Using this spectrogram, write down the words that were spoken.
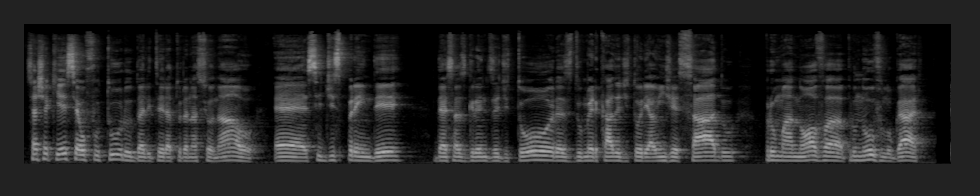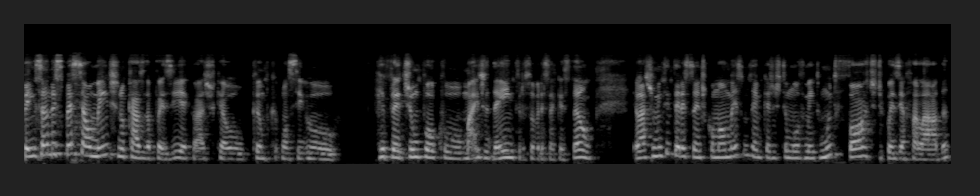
Você acha que esse é o futuro da literatura nacional? É se desprender dessas grandes editoras, do mercado editorial engessado, para uma nova, para um novo lugar? Pensando especialmente no caso da poesia, que eu acho que é o campo que eu consigo refletir um pouco mais de dentro sobre essa questão, eu acho muito interessante como, ao mesmo tempo que a gente tem um movimento muito forte de poesia falada,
